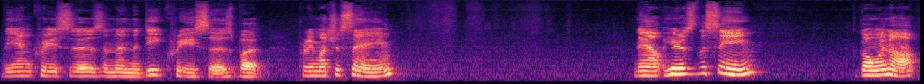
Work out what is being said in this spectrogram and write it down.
the increases and then the decreases, but pretty much the same. Now, here's the seam going up.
